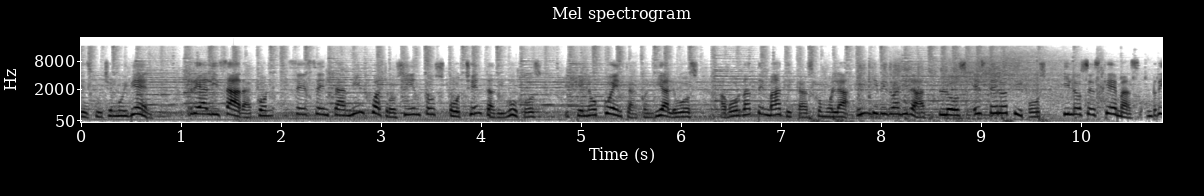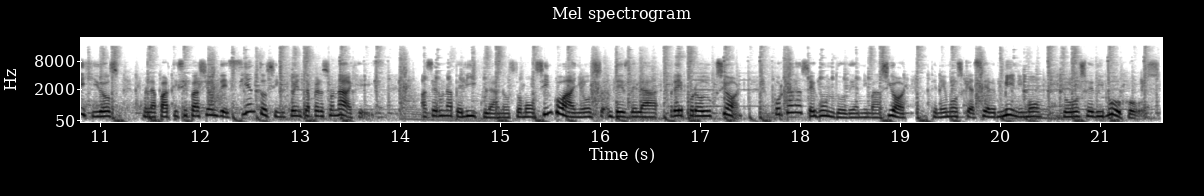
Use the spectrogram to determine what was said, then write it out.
escuchen muy bien, realizada con 60.480 dibujos y que no cuenta con diálogos, aborda temáticas como la individualidad, los estereotipos y los esquemas rígidos con la participación de 150 personajes. Hacer una película nos tomó 5 años desde la preproducción por cada segundo de animación tenemos que hacer mínimo 12 dibujos.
